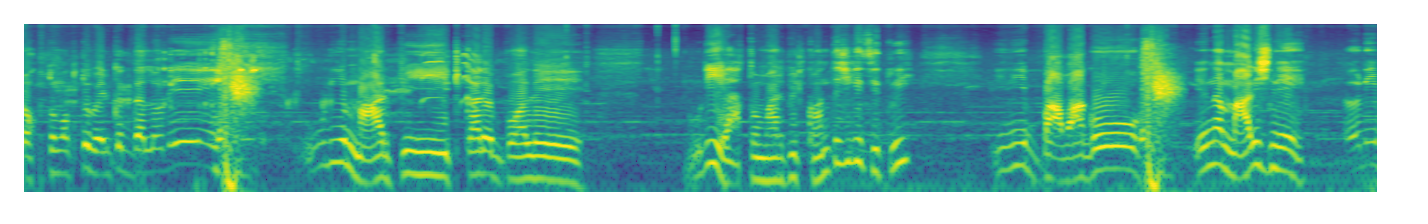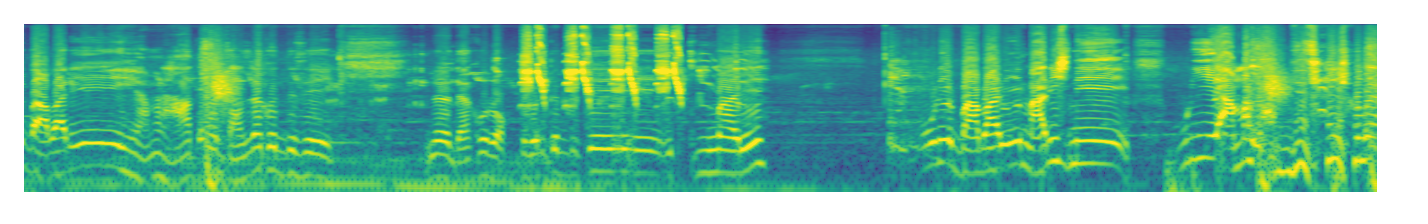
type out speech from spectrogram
রক্ত মক্ত বের করে দিল রে। উড়ি মারপিট, কারে বলে? উড়ি এত মারপিট কনতে শিখেছি তুই? ইনি বাবা গো, এ না মারিস নে। উড়ি বাবা রে, আমার হাত পা করে দিছে। দেখো, রক্ত বের করে দিছে। কি মারে? উড়ে বাবা রে, মারিস নে। উড়িয়ে আমার লাগ দিছে শোনা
